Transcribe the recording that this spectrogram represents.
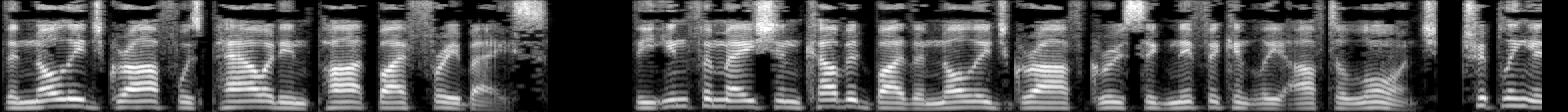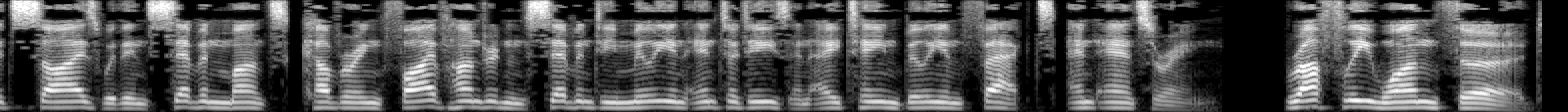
The Knowledge Graph was powered in part by Freebase. The information covered by the Knowledge Graph grew significantly after launch, tripling its size within seven months covering 570 million entities and 18 billion facts and answering roughly one-third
